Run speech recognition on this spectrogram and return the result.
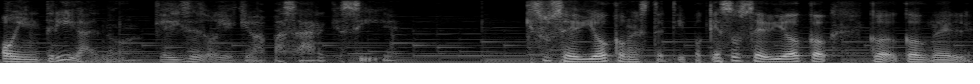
o intriga, ¿no? Que dices, oye, ¿qué va a pasar? ¿Qué sigue? ¿Qué sucedió con este tipo? ¿Qué sucedió con, con, el,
